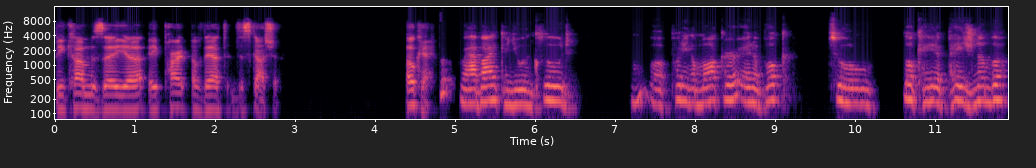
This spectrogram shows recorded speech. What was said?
becomes a uh, a part of that discussion. Okay, Rabbi, can you include uh, putting a marker in a book to locate a page number?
